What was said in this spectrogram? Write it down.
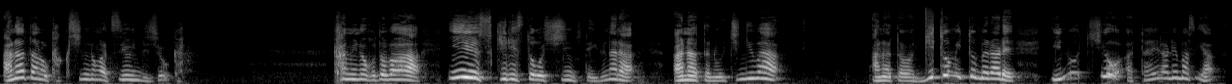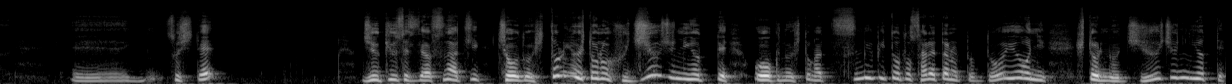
あなたの確信のが強いんでしょうか神の言葉はイエス・キリストを信じているならあなたのうちにはあなたは義と認められ命を与えられますいや、えー、そして19節ではすなわちちょうど一人の人の不従順によって多くの人が罪人とされたのと同様に一人の従順によって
